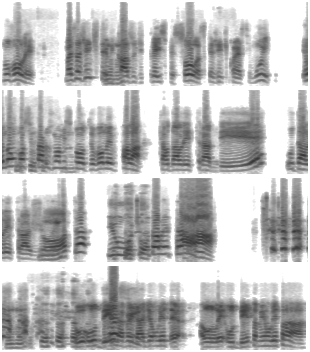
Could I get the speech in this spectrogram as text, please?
no rolê. Mas a gente teve uhum. caso de três pessoas que a gente conhece muito. Eu não vou citar os nomes todos, eu vou falar que é o da letra D, o da letra J uhum. E o último da letra A. Uhum. O, o, D, assim, na verdade, é um letra. É, o, o D também é um letra A.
